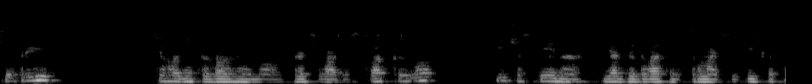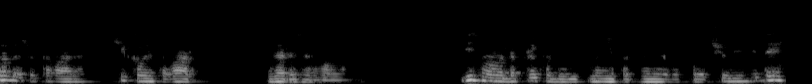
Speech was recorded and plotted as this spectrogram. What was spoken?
Всім привіт! Сьогодні продовжуємо працювати з вкладкою мов і частина, як додавати інформацію після продажу товара чи коли товар зарезервований. Візьмемо для прикладу, мені подзвонили по чуві від 10,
